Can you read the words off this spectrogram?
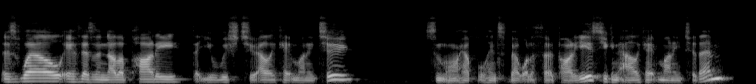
As well, if there's another party that you wish to allocate money to, some more helpful hints about what a third party is, you can allocate money to them.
